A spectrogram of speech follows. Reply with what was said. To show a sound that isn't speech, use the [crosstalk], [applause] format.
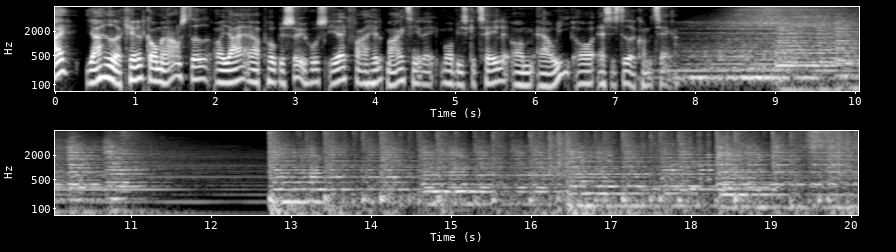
Hej, jeg hedder Kenneth Gorman Avnsted, og jeg er på besøg hos Erik fra Help Marketing i dag, hvor vi skal tale om ROI og assisterede konverteringer.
